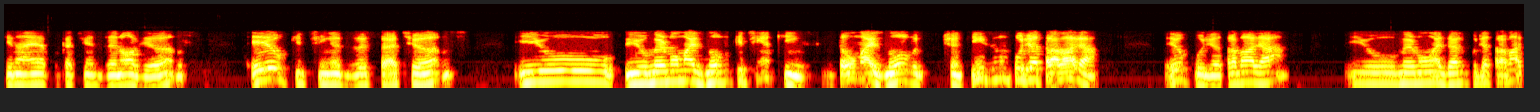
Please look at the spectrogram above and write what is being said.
que na época tinha 19 anos, eu que tinha 17 anos, e o, e o meu irmão mais novo que tinha 15. Então, o mais novo tinha 15 e não podia trabalhar. Eu podia trabalhar e o meu irmão mais velho podia trabalhar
